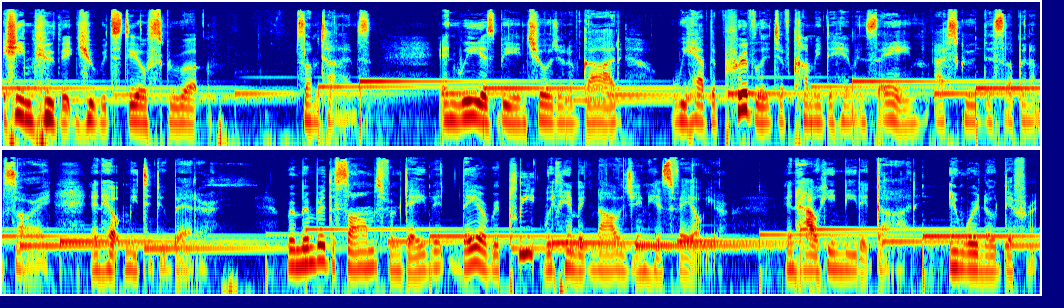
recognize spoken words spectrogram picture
He knew that you would still screw up sometimes. And we, as being children of God, we have the privilege of coming to Him and saying, I screwed this up and I'm sorry, and help me to do better. Remember the Psalms from David? They are replete with him acknowledging his failure and how he needed God, and we're no different.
